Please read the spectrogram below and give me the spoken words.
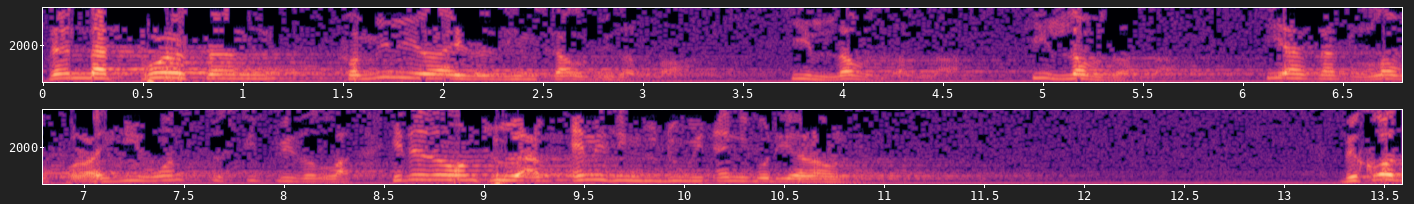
then that person familiarizes himself with Allah. He loves Allah. He loves Allah. He has that love for Allah. He wants to sit with Allah. He doesn't want to have anything to do with anybody around him. Because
